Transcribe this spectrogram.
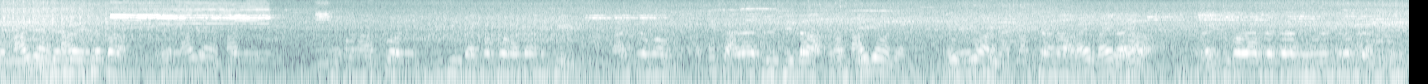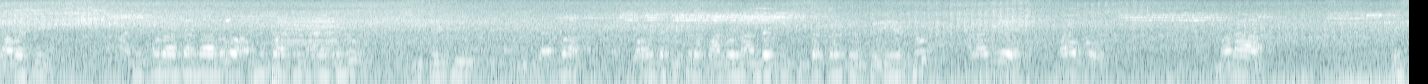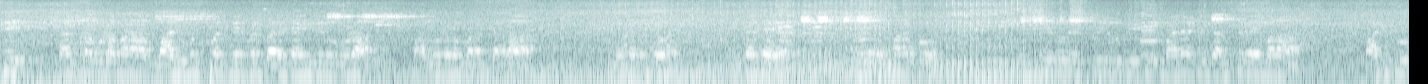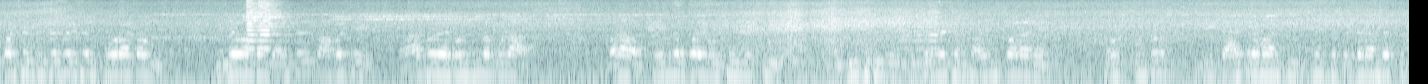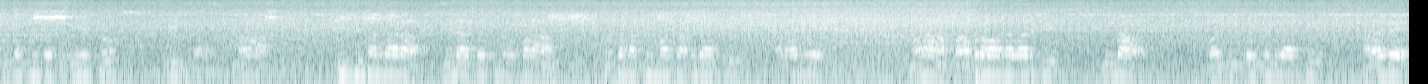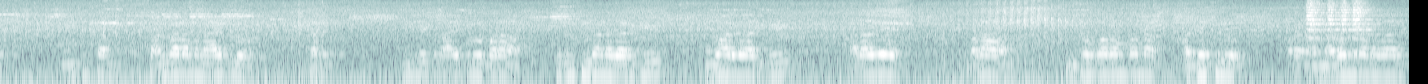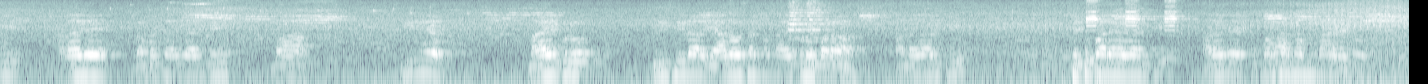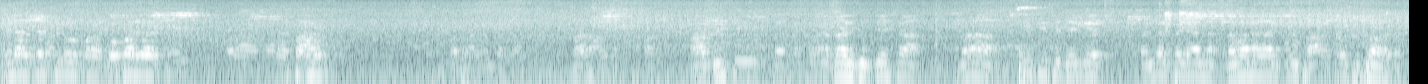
రిజర్వేషన్ల మన హక్కు అని బీసీ పోరాటానికి కార్యక్రమం యాదాద్రి జిల్లా రైతు పదార్థ దగ్గర నిర్వహించడం జరుగుతుంది కాబట్టి అన్ని కులా సంఘాలు అన్ని పార్టీ నాయకులు బీజేపీ ఈ ధర్మ పోరాట దీక్షలో పాల్గొన్న అందరికీ కృతజ్ఞతలు తెలియజేస్తూ అలాగే మనకు మన ఎస్సీ తరఫున కూడా మన మాజీ మున్సిపల్ చైర్మన్ భరత్ ఐంజీలు కూడా పాల్గొనడం మనకు చాలా ఎందుకంటే ఇప్పుడు మనకు ఎస్సీలు ఎస్టీలు బీసీలు మైనార్టీలు కలిసినే మన ఫార్టీ టూ పర్సెంట్ రిజర్వేషన్ పోరాటం విజయవంతం జరుగుతుంది. కాబట్టి రాబోయే రోజుల్లో కూడా మన కేంద్రంపై ఒత్తిడి చేసి బీసీ రిజర్వేషన్ సాధించుకోవాలని కోరుకుంటూ ఈ కార్యక్రమానికి ఇచ్చిన పెద్దలందరికీ కృతజ్ఞత తెలియజేస్తూ మన బీసీ సంఘాల జిల్లా అధ్యక్షులు మన కొత్త నరసింహస్వామి గారికి అలాగే మన బాబురావు అన్న గారికి జిల్లా వైస్ ప్రెసిడెంట్ గారికి అలాగే బీసీ సంఘాల నాయకులు బీజేపీ నాయకులు మన సునీల్ గారికి కుమార్ గారికి అలాగే మన విశ్వపురం మన అధ్యక్షులు మన నరేంద్ర అన్న గారికి అలాగే బ్రహ్మచారి గారికి మా సీనియర్ నాయకులు బీసీల యాదవ సంఘం నాయకులు మన అన్నగారికి చెట్టుపాలయ్య గారికి అలాగే కుమార సంఘం నాయకులు జిల్లా అధ్యక్షులు మన గోపాల్ గారికి మన మన సార్ ఆ బీసీ ధర్మ పోరాటానికి చేసిన మన పిసిసి డెలిగేట్ సంగల్పల్లి అన్న రమణ గారికి స్వాగతం సుస్వాగతం.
